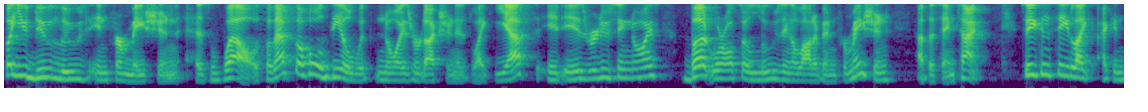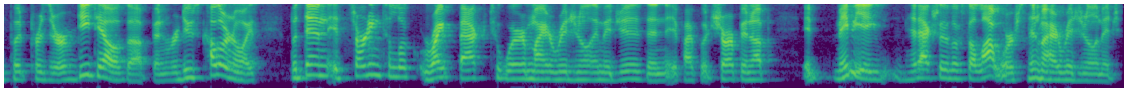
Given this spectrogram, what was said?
but you do lose information as well. So that's the whole deal with noise reduction is like, yes, it is reducing noise, but we're also losing a lot of information at the same time. So you can see like I can put preserve details up and reduce color noise, but then it's starting to look right back to where my original image is. And if I put sharpen up, it maybe it actually looks a lot worse than my original image.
